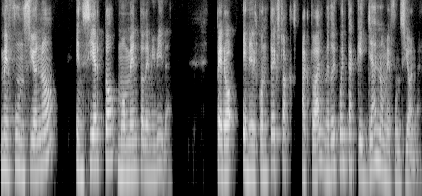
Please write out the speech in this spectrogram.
me funcionó en cierto momento de mi vida. pero en el contexto actual me doy cuenta que ya no me funciona.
